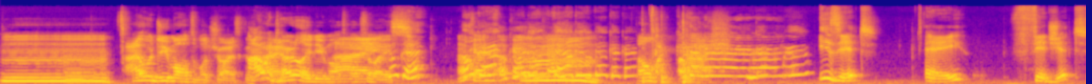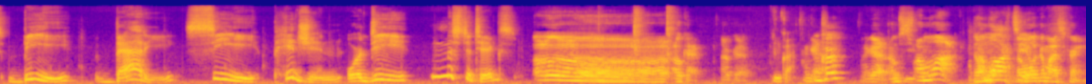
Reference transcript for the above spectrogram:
mm, I would do multiple choice. 'cause I would totally do multiple I- choice. Okay. Okay, okay, okay. okay, okay, okay, okay. Oh my gosh. Is it A. Fidget, B. Batty, C. Pigeon, or D. Mr. Tiggs? Ugh. okay. Okay. Okay. Okay. Okay. I got it. I'm, I'm locked. Don't I'm look, locked Don't too. look at my screen.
